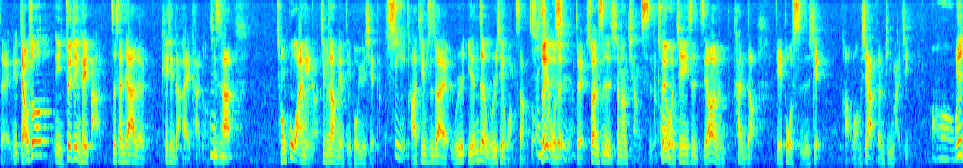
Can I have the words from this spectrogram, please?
对你，假如说你最近可以把这三家的 K 线打开来看哦，其实它从过完年啊，基本上没有跌破月线啊，是，它几乎是在五日沿着五日线往上走，所以我的对算是相当强势的。所以我的建议是，只要能看到跌破十日线，好往下分批买进。哦，因为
